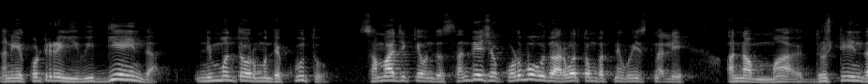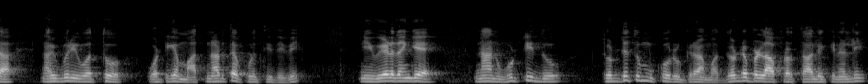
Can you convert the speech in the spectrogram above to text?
ನನಗೆ ಕೊಟ್ಟಿರೋ ಈ ವಿದ್ಯೆಯಿಂದ ನಿಮ್ಮಂಥವ್ರ ಮುಂದೆ ಕೂತು ಸಮಾಜಕ್ಕೆ ಒಂದು ಸಂದೇಶ ಕೊಡಬಹುದು ಅರವತ್ತೊಂಬತ್ತನೇ ವಯಸ್ಸಿನಲ್ಲಿ ಅನ್ನೋ ಮಾ ದೃಷ್ಟಿಯಿಂದ ನಾವಿಬ್ಬರು ಇವತ್ತು ಒಟ್ಟಿಗೆ ಮಾತನಾಡ್ತಾ ಕುಳಿತಿದ್ದೀವಿ. ನೀವು ಹೇಳ್ದಂಗೆ ನಾನು ಹುಟ್ಟಿದ್ದು ದೊಡ್ಡ ತುಮಕೂರು ಗ್ರಾಮ, ದೊಡ್ಡಬಳ್ಳಾಪುರ ತಾಲೂಕಿನಲ್ಲಿ.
